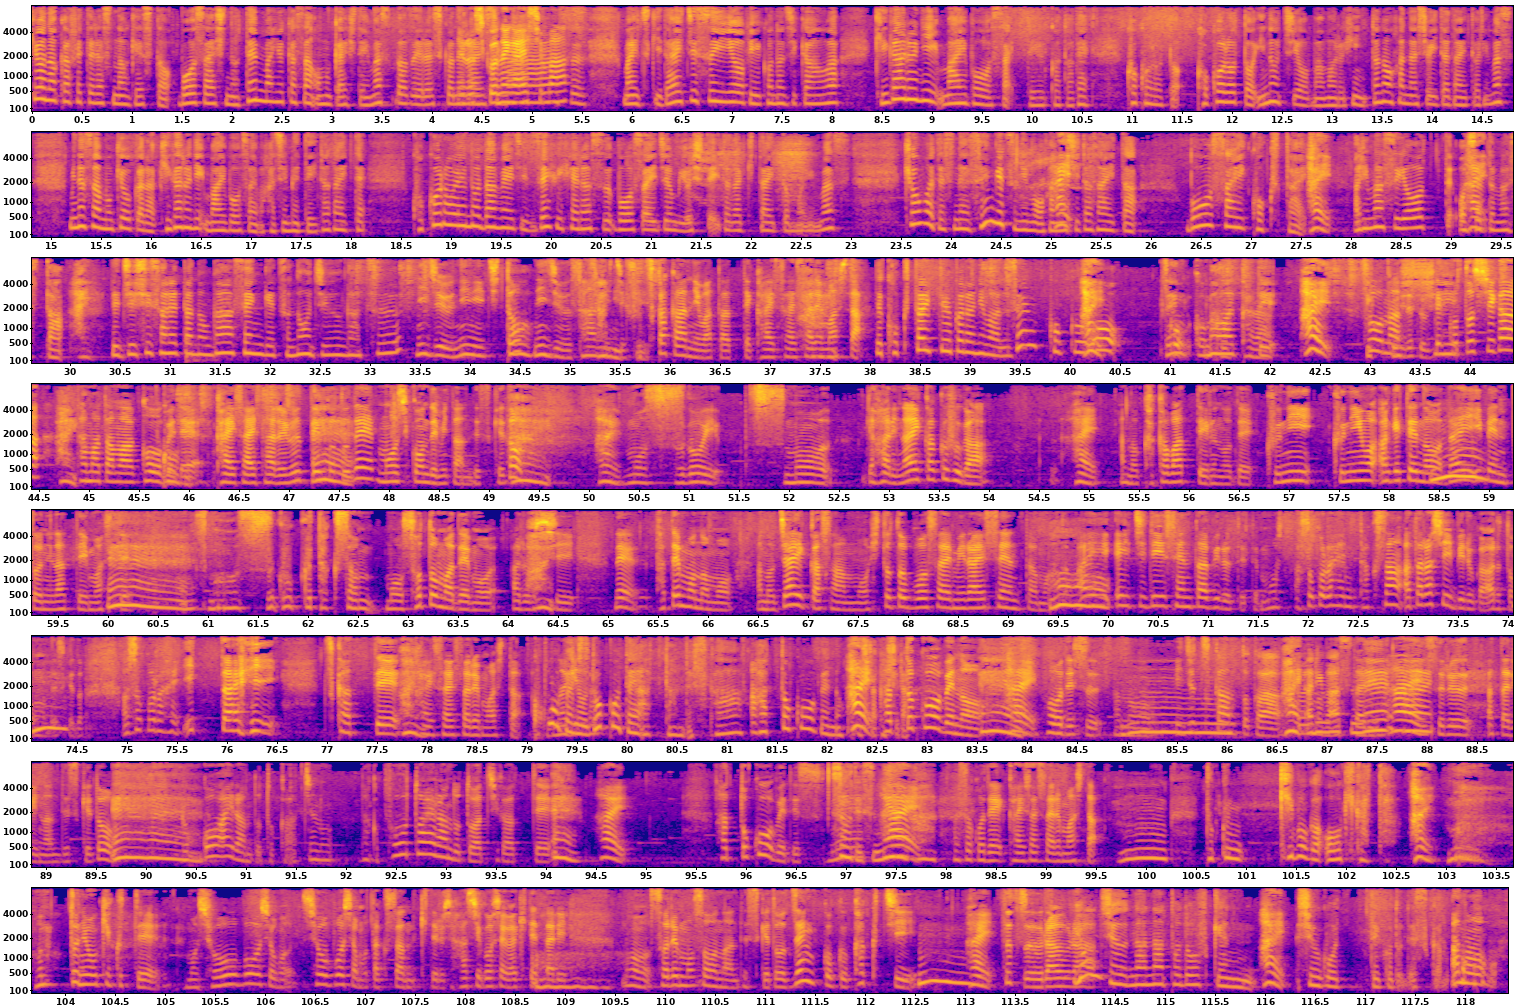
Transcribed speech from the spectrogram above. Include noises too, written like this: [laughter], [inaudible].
今日のカフェテラスのゲスト、防災士の天満由香さんをお迎えしています。どうぞよろしくお願いします。よろしくお願いします。毎月第一水曜日、この時間は気軽にマイ防災ということで、心と、心と命を守るヒントのお話をいただいております。皆さんも今日から気軽にマイ防災を始めていただいて、心へのダメージぜひ減らす防災準備をしていただきたいと思います。今日はですね、先月にもお話しいただいた、はい防災国体、はい、ありますよっておっしゃってました、はい、で実施されたのが先月の10月。22日と23日。2日。間にわたって開催されました、はい、で国体っていうからには全国を、全国回ってはいそうなんですで今年がたまたま神戸で開催されるっていうことで申し込んでみたんですけど、はい、はい、もうすごいもうやはり内閣府がはい、あの関わっているので国国を挙げての大イベントになっていまして、えー、もうすごくたくさんもう外までもあるし、はい、ね、建物もあの JICA さんも人と防災未来センターも IHD センタービルって言ってもうあそこら辺にたくさん新しいビルがあると思うんですけど、あそこら辺一体使って開催されました、はい、神戸のどこであったんですか？ハット神戸の方はいハット神戸の、えー、はい、方です。あの美術館とかそういうのがあったり、はいねはい、するあたりなんですけど、えー、六甲アイランドとかあっちのなんかポートアイランドとは違って、えー、はいハット神戸ですね。そうですね。はい。あそこで開催されました。うん。特に規模が大きかった。はい。もう本当に大きくて、もう消防車も消防車もたくさん来てるし、はしご車が来てたり、もうそれもそうなんですけど、全国各地、はい、つつ裏裏。47都道府県集合ってことですか、あの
